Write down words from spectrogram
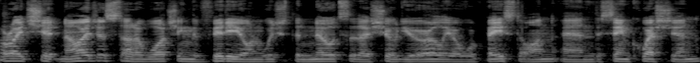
Alright shit, now I just started watching the video on which the notes that I showed you earlier were based on, and the same question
